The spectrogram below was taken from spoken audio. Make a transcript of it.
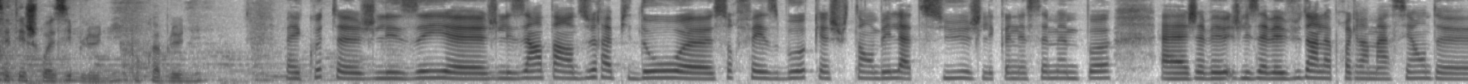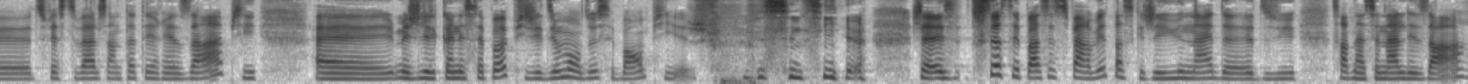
C'était choisi Bleu Nuit? Pourquoi Bleu Nuit? Ben écoute, euh, je les ai, euh, je les ai entendus rapido euh, sur Facebook. Je suis tombée là-dessus. Je les connaissais même pas. J'avais, je les avais vus dans la programmation de, du festival Santa Teresa. Puis, mais je les connaissais pas. Puis j'ai dit, oh mon Dieu, c'est bon. Puis je me suis dit, tout ça s'est passé super vite parce que j'ai eu une aide du Centre national des arts.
